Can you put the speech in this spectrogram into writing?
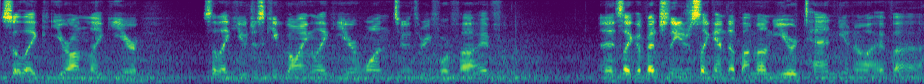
So like you're on like year so like you just keep going like year one two three four five. And it's like eventually you just like end up I'm on year 10 you know I've uh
